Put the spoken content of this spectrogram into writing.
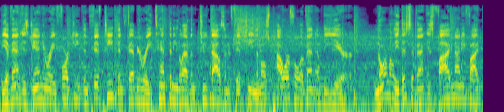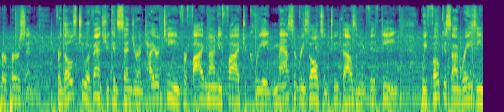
The event is January 14th and 15th and February 10th and 11th, 2015, the most powerful event of the year. Normally, this event is $5.95 per person. For those two events, you can send your entire team for $5.95 to create massive results in 2015. We focus on raising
